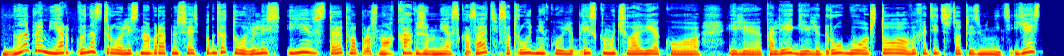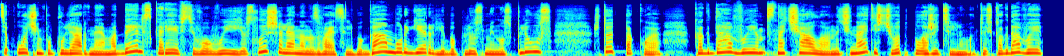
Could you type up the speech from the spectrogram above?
Ну, например, вы настроились на обратную связь подготовились, и встает вопрос, ну а как же мне сказать сотруднику или близкому человеку, или коллеге, или другу, что вы хотите что-то изменить? Есть очень популярная модель, скорее всего, вы ее слышали, она называется либо гамбургер, либо плюс-минус-плюс. Что это такое? Когда вы сначала начинаете с чего-то положительного, то есть когда вы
